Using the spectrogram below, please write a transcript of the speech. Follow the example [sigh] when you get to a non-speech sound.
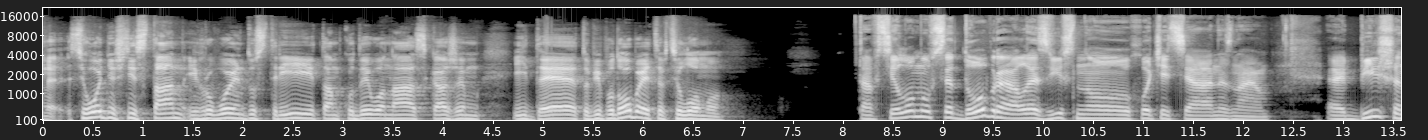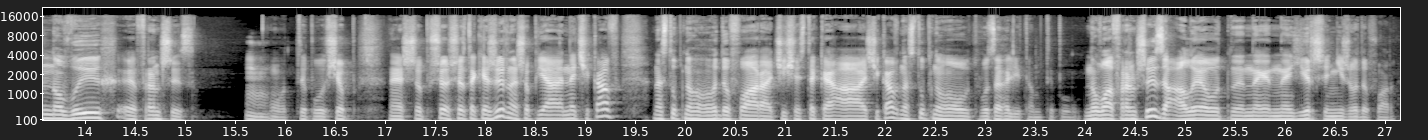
е, сьогоднішній стан ігрової індустрії, там куди вона, скажімо, йде, тобі подобається в цілому? Та в цілому все добре, але, звісно, хочеться, не знаю, е, більше нових е, франшиз. Mm. От, Типу, щоб знаєш, щоб що, що таке жирне, щоб я не чекав наступного Годофара чи щось таке, а чекав наступного от, взагалі там, типу, нова франшиза, але от не не гірше, ніж Годофар.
